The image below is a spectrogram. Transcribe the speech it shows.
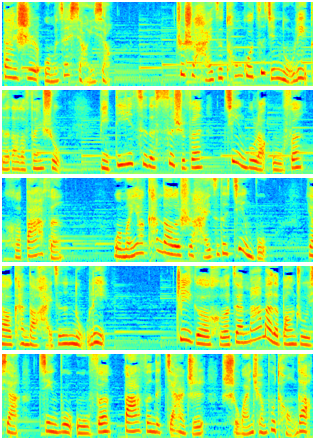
但是我们再想一想，这是孩子通过自己努力得到的分数。比第一次的四十分进步了五分和八分，我们要看到的是孩子的进步，要看到孩子的努力。这个和在妈妈的帮助下进步五分八分的价值是完全不同的。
